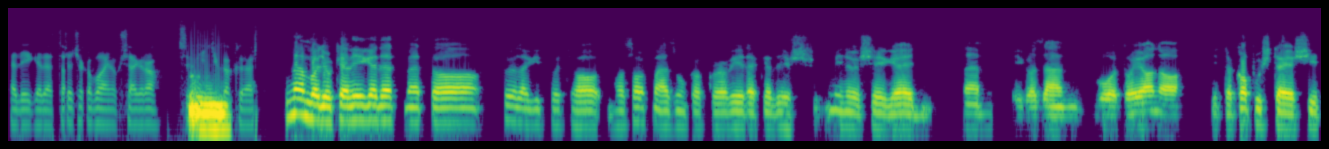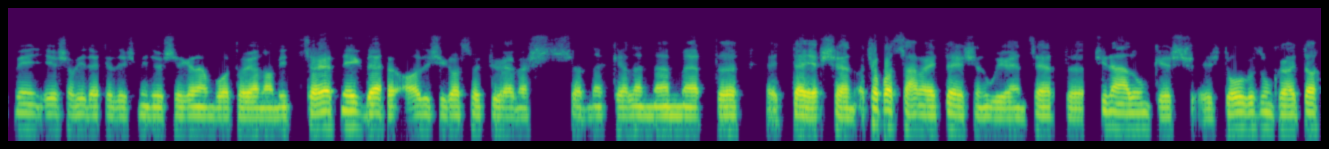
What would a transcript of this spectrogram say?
elégedett, ha csak a bajnokságra szűkítjük a kört? Nem vagyok elégedett, mert a, főleg itt, hogyha ha szakmázunk, akkor a védekezés minősége egy nem igazán volt olyan. A itt a kapus teljesítmény és a védekezés minősége nem volt olyan, amit szeretnék, de az is igaz, hogy türelmesebbnek kell lennem, mert egy teljesen, a csapat számára egy teljesen új rendszert csinálunk, és, és dolgozunk rajta,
